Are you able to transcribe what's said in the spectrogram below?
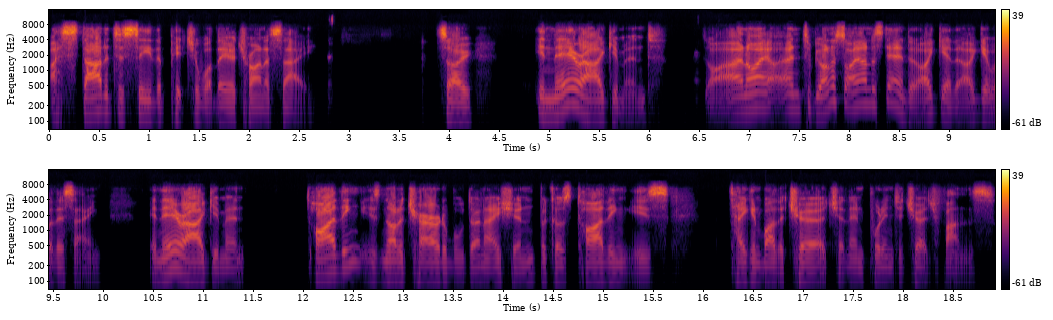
I started to see the picture what they are trying to say. So, in their argument, and I and to be honest, I understand it. I get it. I get what they're saying. In their argument, tithing is not a charitable donation because tithing is taken by the church and then put into church funds.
